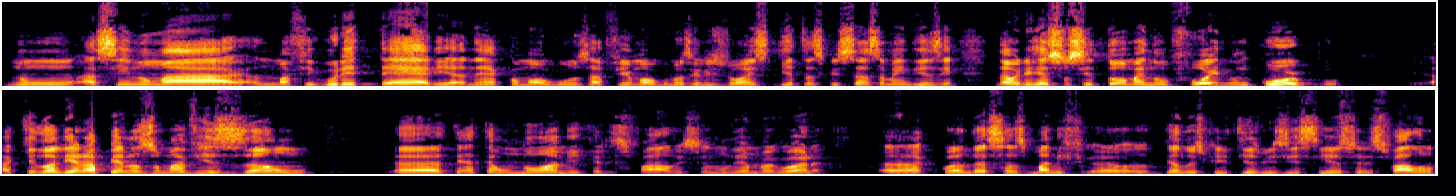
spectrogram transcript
num, assim numa, numa figura etérea, né, como alguns afirmam, algumas religiões ditas cristãs também dizem. Não, ele ressuscitou, mas não foi num corpo. Aquilo ali era apenas uma visão. Uh, tem até um nome que eles falam, isso eu não lembro agora. Uh, quando essas uh, dentro do espiritismo existe isso, eles falam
